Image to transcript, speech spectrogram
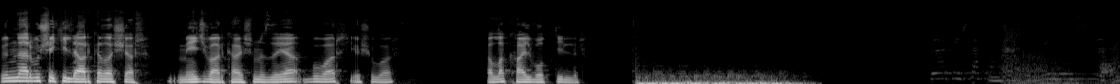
Ürünler bu şekilde arkadaşlar. Mage var karşımızda ya bu var ya şu var. Allah Kyle bot değildir. 30 seconds until minions spawn.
